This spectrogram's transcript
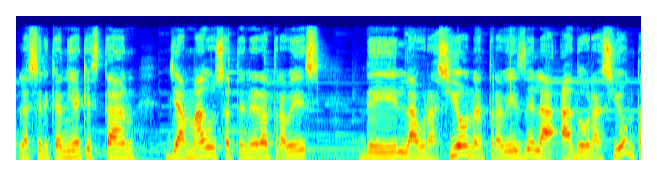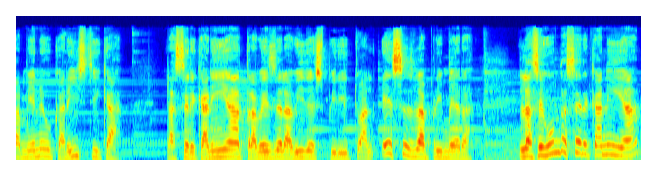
la cercanía que están llamados a tener a través de la oración, a través de la adoración también eucarística, la cercanía a través de la vida espiritual. Esa es la primera. La segunda cercanía,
